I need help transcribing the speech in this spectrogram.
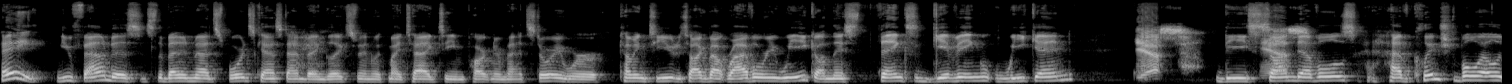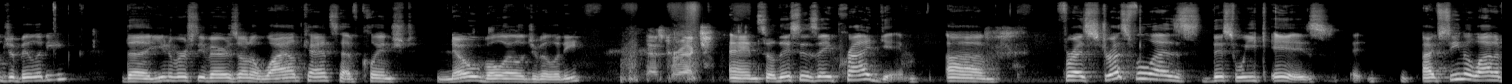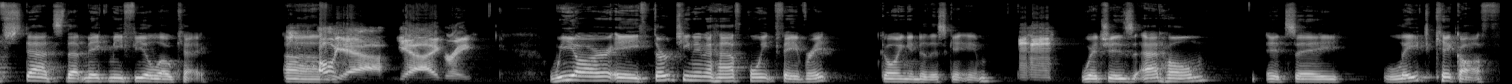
Hey, you found us. It's the Ben and Matt Sportscast. I'm Ben Glicksman with my tag team partner Matt Story. We're coming to you to talk about rivalry week on this Thanksgiving weekend. Yes. The Sun Devils have clinched bowl eligibility. The University of Arizona Wildcats have clinched no bowl eligibility. That's correct. And so this is a pride game. Um, for as stressful as this week is, I've seen a lot of stats that make me feel okay. Um, oh yeah, yeah, I agree. We are a 13 and a half point favorite going into this game, hmm which is at home. It's a late kickoff,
